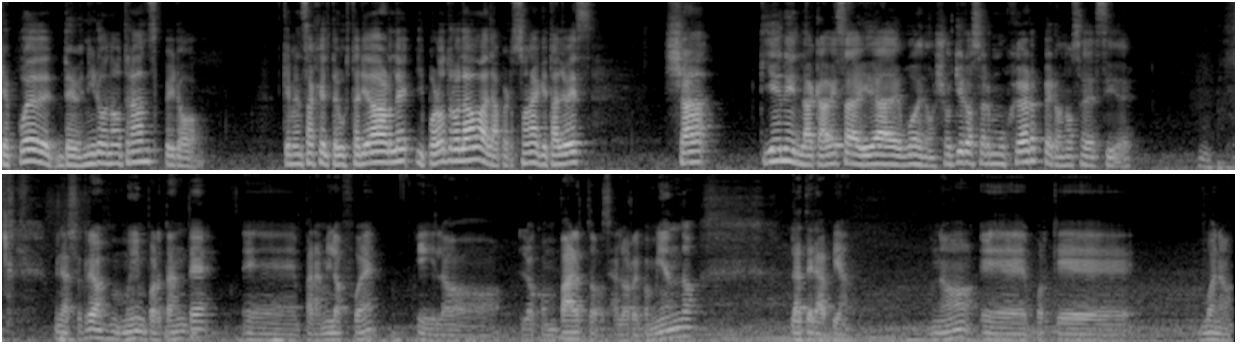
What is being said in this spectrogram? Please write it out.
que puede devenir o no trans, pero qué mensaje te gustaría darle? Y por otro lado, a la persona que tal vez ya tiene en la cabeza la idea de, bueno, yo quiero ser mujer, pero no se decide. Mira, yo creo que es muy importante, eh, para mí lo fue, y lo, lo, comparto, o sea, lo recomiendo, la terapia, ¿no? Eh, porque, bueno,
